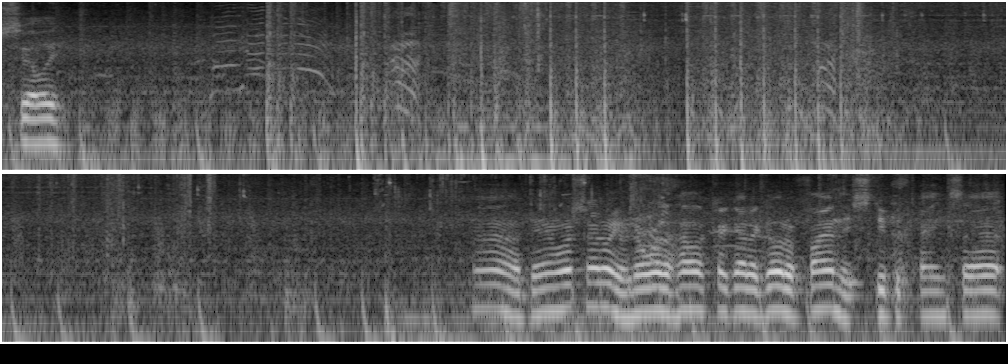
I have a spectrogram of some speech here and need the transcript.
silly. Silly. Oh, damn, I don't even know where the hell I gotta go to find these stupid tanks at.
